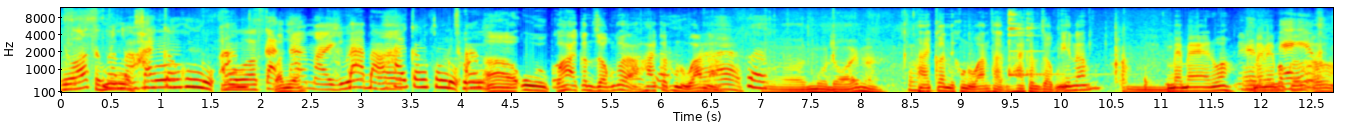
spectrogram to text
Giữa tụi mình bảo mà hai cân không đủ ăn mùa cả Bao nhiêu? ta mà Bà bảo hai cân không đủ ăn à ui có hai cân giống thôi à hai cân không đủ ăn à à, Ờ, mùa đói mà. hai cân thì không đủ ăn thật hai cân giống ít lắm mè mè đúng không mè mè bóc cỡ mè. ừ.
